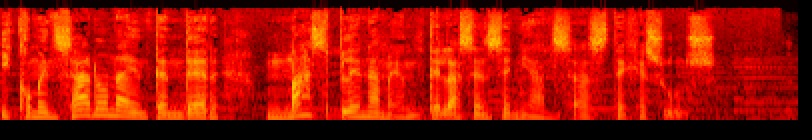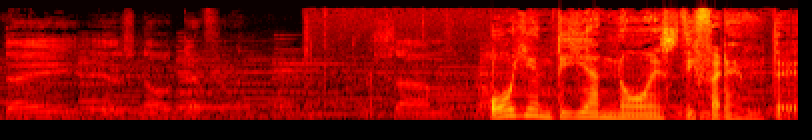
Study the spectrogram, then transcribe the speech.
y comenzaron a entender más plenamente las enseñanzas de Jesús. Hoy en día no es diferente.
